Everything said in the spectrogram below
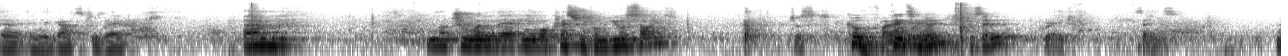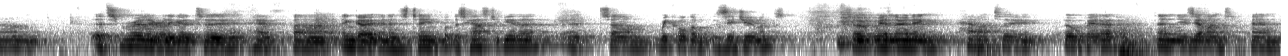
uh, in regards to that. Um, I'm not sure whether there are any more questions from your side just cool. Thanks, away. You said it? Great. Thanks. Um, it's really, really good to have uh, Ingo and his team put this house together. It, um, we call them Z Germans. So we're learning how to build better in New Zealand, and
